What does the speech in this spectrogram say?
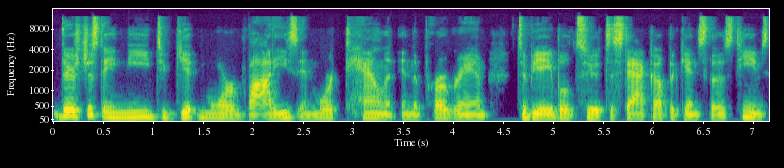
there's just a need to get more bodies and more talent in the program to be able to to stack up against those teams.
